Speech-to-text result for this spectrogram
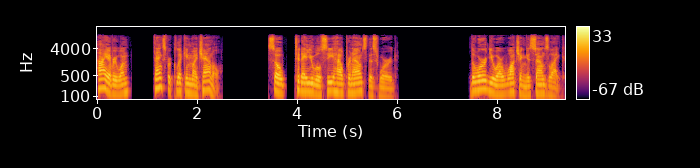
Hi everyone. Thanks for clicking my channel. So, today you will see how pronounce this word. The word you are watching is sounds like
